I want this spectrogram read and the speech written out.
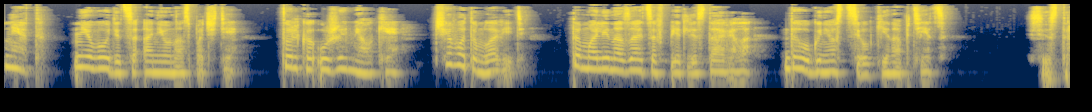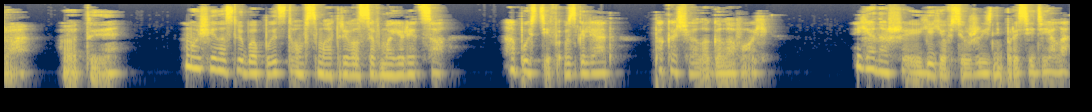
«Нет, не водятся они у нас почти. Только уже мелкие. Чего там ловить? Тамалина зайцев в петли ставила, да у гнезд селки на птиц». «Сестра, а ты?» Мужчина с любопытством всматривался в мое лицо опустив взгляд, покачала головой. Я на шее ее всю жизнь просидела.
